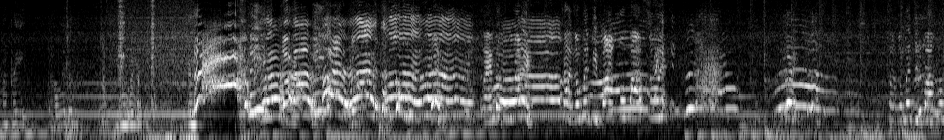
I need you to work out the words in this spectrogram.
Apa ini? Kamu itu? Reno kembali Cangkemnya di vakum masuk Cangkemnya di vakum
